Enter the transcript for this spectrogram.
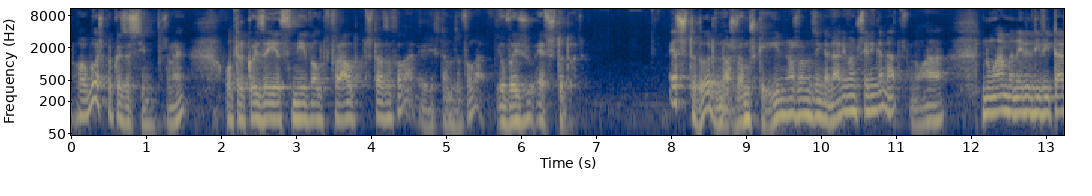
robôs para coisas simples, não é? Outra coisa é esse nível de fraude que tu estás a falar, é isso que estamos a falar. Eu vejo, é assustador. É assustador, nós vamos cair, nós vamos enganar e vamos ser enganados. Não há, não há maneira de evitar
